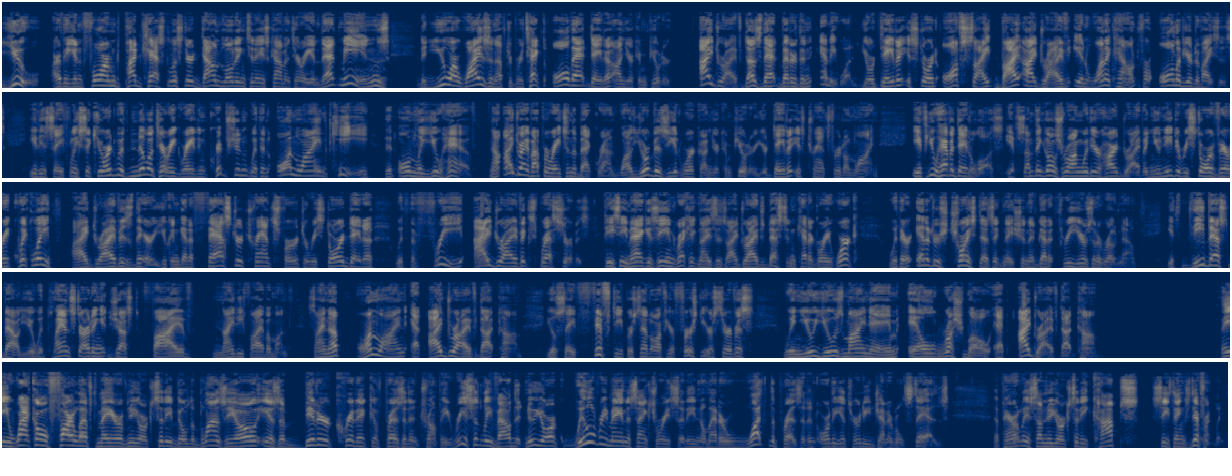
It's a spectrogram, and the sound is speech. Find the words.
You are the informed podcast listener downloading today's commentary, and that means that you are wise enough to protect all that data on your computer. iDrive does that better than anyone. Your data is stored off-site by iDrive in one account for all of your devices. It is safely secured with military-grade encryption with an online key that only you have. Now, iDrive operates in the background while you're busy at work on your computer. Your data is transferred online. If you have a data loss, if something goes wrong with your hard drive and you need to restore very quickly, iDrive is there. You can get a faster transfer to restore data with the free iDrive Express service. PC Magazine recognizes iDrive's best in category work with their editor's choice designation. They've got it three years in a row now. It's the best value with plans starting at just five ninety-five a month. Sign up online at iDrive.com. You'll save 50% off your first year service when you use my name, L. Rushmo, at iDrive.com. The wacko far left mayor of New York City, Bill de Blasio, is a bitter critic of President Trump. He recently vowed that New York will remain a sanctuary city no matter what the president or the attorney general says. Apparently, some New York City cops see things differently.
